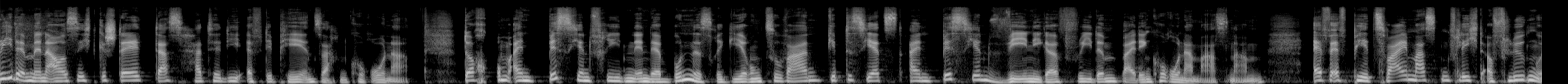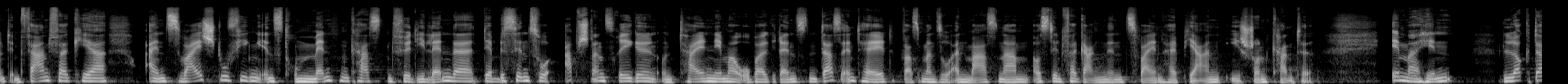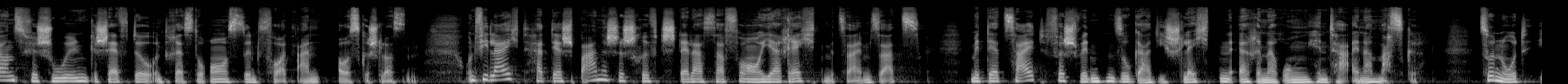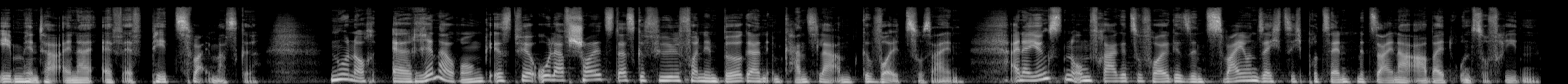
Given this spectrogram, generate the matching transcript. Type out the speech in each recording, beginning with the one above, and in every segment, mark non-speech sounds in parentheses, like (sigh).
Freedom in Aussicht gestellt, das hatte die FDP in Sachen Corona. Doch um ein bisschen Frieden in der Bundesregierung zu wahren, gibt es jetzt ein bisschen weniger Freedom bei den Corona-Maßnahmen. FFP2-Maskenpflicht auf Flügen und im Fernverkehr, einen zweistufigen Instrumentenkasten für die Länder, der bis hin zu Abstandsregeln und Teilnehmerobergrenzen das enthält, was man so an Maßnahmen aus den vergangenen zweieinhalb Jahren eh schon kannte. Immerhin, Lockdowns für Schulen, Geschäfte und Restaurants sind fortan ausgeschlossen. Und vielleicht hat der spanische Schriftsteller Safon ja recht mit seinem Satz. Mit der Zeit verschwinden sogar die schlechten Erinnerungen hinter einer Maske. Zur Not eben hinter einer FFP2-Maske. Nur noch Erinnerung ist für Olaf Scholz das Gefühl, von den Bürgern im Kanzleramt gewollt zu sein. Einer jüngsten Umfrage zufolge sind 62 Prozent mit seiner Arbeit unzufrieden.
